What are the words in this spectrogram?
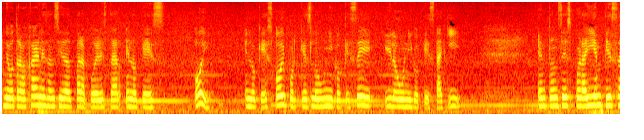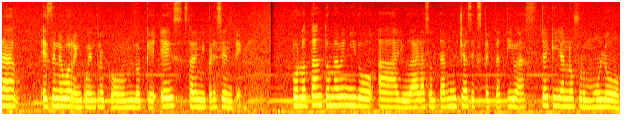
debo trabajar en esa ansiedad para poder estar en lo que es hoy, en lo que es hoy porque es lo único que sé y lo único que está aquí. Entonces por ahí empieza este nuevo reencuentro con lo que es estar en mi presente. Por lo tanto, me ha venido a ayudar a soltar muchas expectativas, ya que ya no formulo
